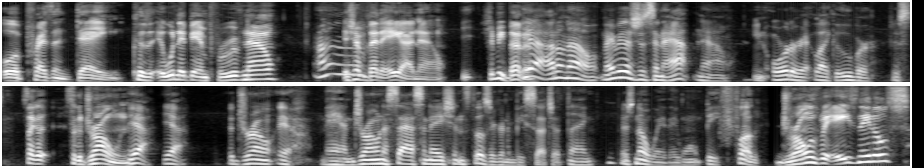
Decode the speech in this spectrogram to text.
or present day? Because it wouldn't it be improved now? Uh, It should have better AI now. Should be better. yeah, I don't know. Maybe there's just an app now. You can order it like Uber. Just It's like a it's like a drone. yeah, yeah. The drone, yeah, man, drone assassinations. Those are going to be such a thing. There's no way they won't be. Fuck drones with AIDS needles.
